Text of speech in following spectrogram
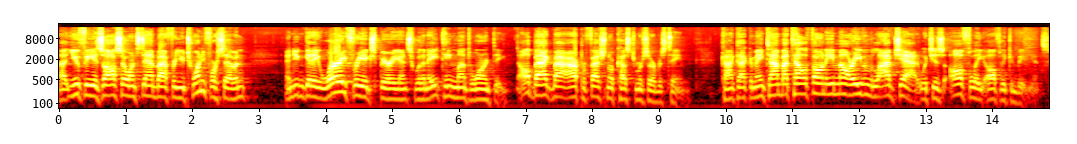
Uh, is also on standby for you 24 7. and you can get a worry free experience with an 18 month warranty, all backed by our professional customer service team. Contact them anytime by telephone, email, or even live chat, which is awfully, awfully convenient.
